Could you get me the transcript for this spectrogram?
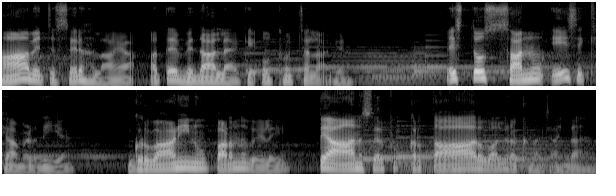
ਹਾਂ ਵਿੱਚ ਸਿਰ ਹਿਲਾਇਆ ਅਤੇ ਵਿਦਾ ਲੈ ਕੇ ਉੱਥੋਂ ਚਲਾ ਗਿਆ। ਇਸ ਤੋਂ ਸਾਨੂੰ ਇਹ ਸਿੱਖਿਆ ਮਿਲਦੀ ਹੈ, ਗੁਰਬਾਣੀ ਨੂੰ ਪੜਨ ਵੇਲੇ ਧਿਆਨ ਸਿਰਫ ਕਰਤਾਰ ਵੱਲ ਰੱਖਣਾ ਚਾਹੀਦਾ ਹੈ,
